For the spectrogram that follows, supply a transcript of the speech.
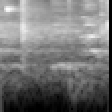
Checking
